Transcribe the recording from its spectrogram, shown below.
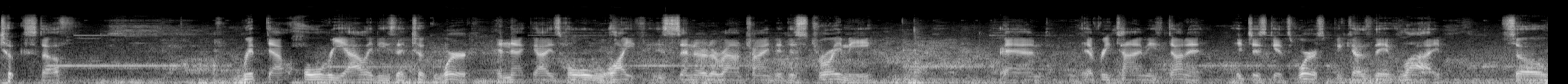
took stuff, ripped out whole realities that took work, and that guy's whole life is centered around trying to destroy me. And every time he's done it, it just gets worse because they've lied. So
